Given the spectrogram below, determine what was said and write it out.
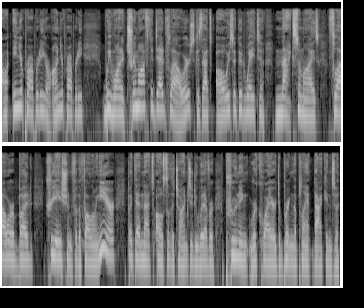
uh, in your property or on your property, we want to trim off the dead flowers because that's always a good way to maximize flower bud creation for the following year. But then that's also the time to do whatever pruning required to bring the plant back into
